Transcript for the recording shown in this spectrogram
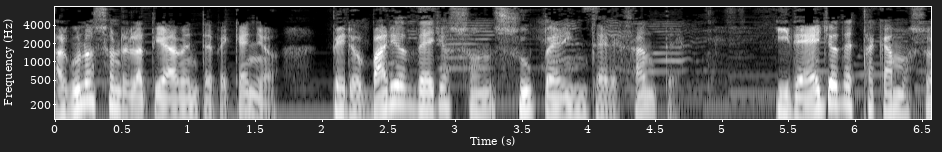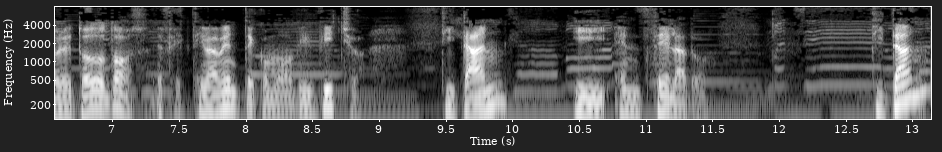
Algunos son relativamente pequeños, pero varios de ellos son súper interesantes. Y de ellos destacamos sobre todo dos, efectivamente, como habéis dicho, Titán y Encélado. Titán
